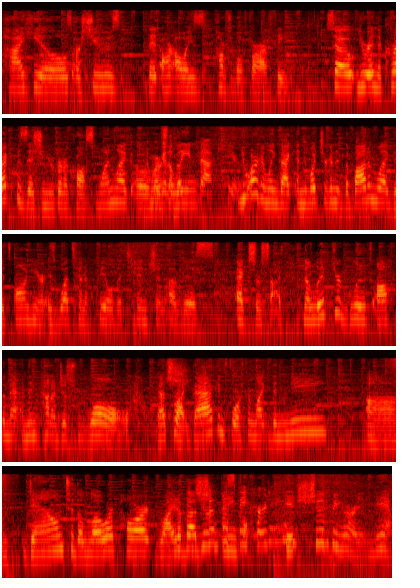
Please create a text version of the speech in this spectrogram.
high heels or shoes that aren't always comfortable for our feet. So you're in the correct position. You're going to cross one leg over. And we're going to so lean back here. You are going to lean back, and what you're going to, the bottom leg that's on here is what's going to feel the tension of this exercise. Now lift your glutes off the mat and then kind of just roll. That's right, back and forth from like the knee um, down to the lower part, right above your ankle. Should this be hurting? It should be hurting. Now,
